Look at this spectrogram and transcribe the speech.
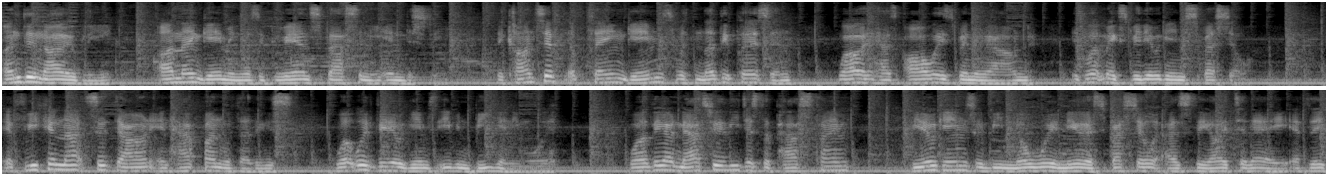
Undeniably, online gaming was a grand splash in the industry. The concept of playing games with another person, while it has always been around, is what makes video games special. If we cannot sit down and have fun with others, what would video games even be anymore? While they are naturally just a pastime, video games would be nowhere near as special as they are today if they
